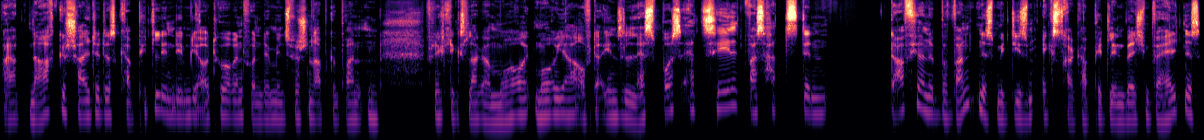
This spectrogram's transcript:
Art nachgeschaltetes Kapitel, in dem die Autorin von dem inzwischen abgebrannten Flüchtlingslager Moria auf der Insel Lesbos erzählt. Was hat denn dafür eine Bewandtnis mit diesem Extrakapitel? In welchem Verhältnis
